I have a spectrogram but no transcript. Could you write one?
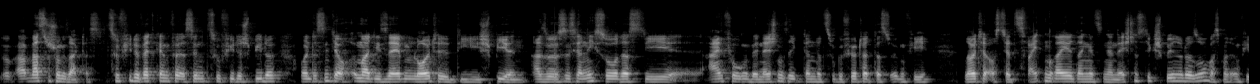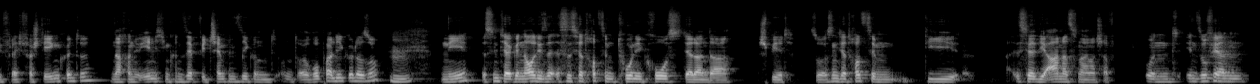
was du schon gesagt hast, zu viele Wettkämpfe, es sind zu viele Spiele und es sind ja auch immer dieselben Leute, die spielen. Also es ist ja nicht so, dass die Einführung der Nations League dann dazu geführt hat, dass irgendwie Leute aus der zweiten Reihe dann jetzt in der Nations League spielen oder so, was man irgendwie vielleicht verstehen könnte, nach einem ähnlichen Konzept wie Champions League und, und Europa League oder so. Mhm. Nee, es sind ja genau diese, es ist ja trotzdem Toni Kroos, der dann da spielt. So, es sind ja trotzdem die, ist ja die A-Nationalmannschaft. Und insofern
